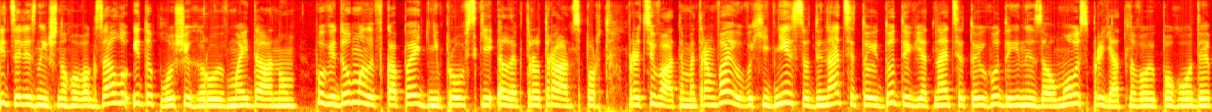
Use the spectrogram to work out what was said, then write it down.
від залізничного вокзалу і до площі Героїв Майдану. Повідомили в КП Дніпровський електротранспорт. Працюватиме трамвай у вихідні з 11 до 19 години за умови сприятливої погоди.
